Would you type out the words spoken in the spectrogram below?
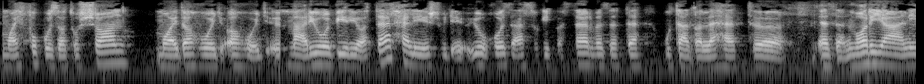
majd fokozatosan majd ahogy, ahogy már jól bírja a terhelést, ugye jó hozzászokik a szervezete, utána lehet ezen variálni,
